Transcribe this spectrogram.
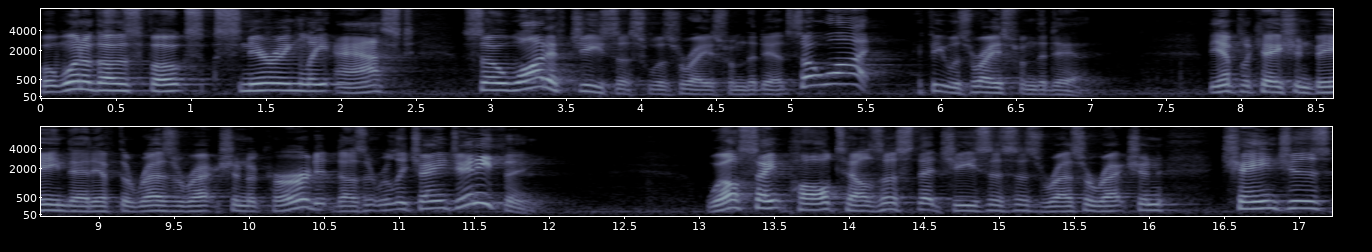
But one of those folks sneeringly asked, So what if Jesus was raised from the dead? So what if he was raised from the dead? The implication being that if the resurrection occurred, it doesn't really change anything. Well, St. Paul tells us that Jesus' resurrection changes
